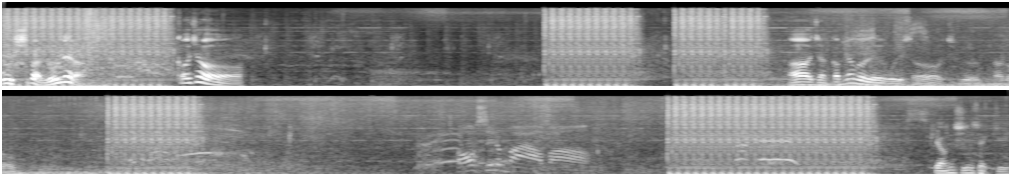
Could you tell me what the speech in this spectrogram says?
오 씨발 놀래라 꺼져 아 진짜 깜짝 놀래고 있어. 지금 나도. 병신 새끼.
